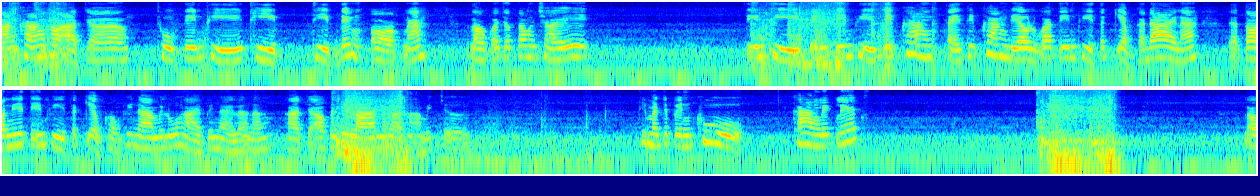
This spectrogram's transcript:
บางครั้งเขาอาจจะ ถูกตีนผีถีบถีบเด้งออกนะ เราก็จะต้องใช้ ตีนผีเป็นตีนผีซิปข้างใส่ซิปข้างเดียวหรือว่าตีนผีตะเกียบก็ได้นะ แต่ตอนนี้ตีนผีตะเกียบของพี่นาไม่รู้หายไปไหนแล้วนะอาจจะเอาไปที่ร้านนะคะหาไม่เจอ ที่มันจะเป็นคู่ข้างเล็กๆ เรา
